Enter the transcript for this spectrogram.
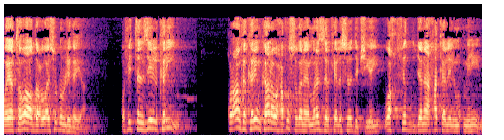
Wayatawaadacu waa isu dhuldhigayaa wa fi tanziili alkariim qur'aanka kariimkaana waxaa ku sugan ee munasalkee la soo dejiyey wakhfid janaaxaka lilmu'miniin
